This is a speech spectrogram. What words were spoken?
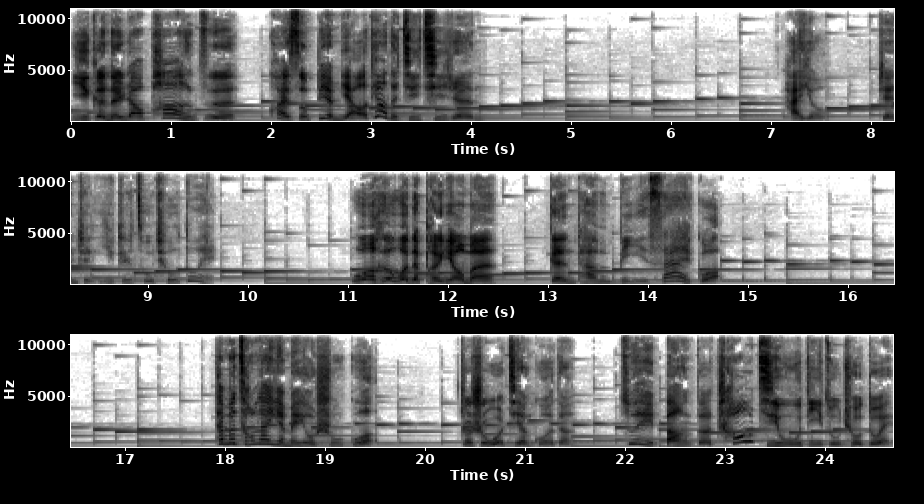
一个能让胖子。快速变苗条的机器人，还有整整一支足球队。我和我的朋友们跟他们比赛过，他们从来也没有输过。这是我见过的最棒的超级无敌足球队。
